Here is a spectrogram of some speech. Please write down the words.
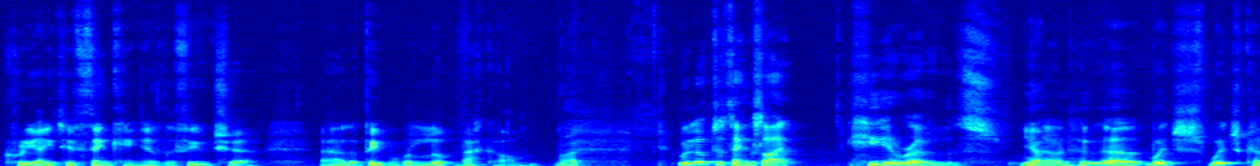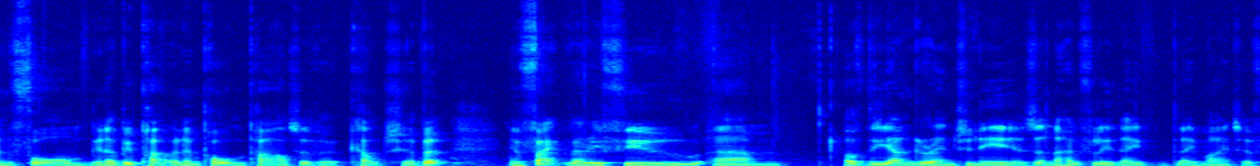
creative thinking of the future uh, that people will look back on. right. We looked at things like heroes, you Yep. know, and who, uh, which which can form, you know, be part, an important part of a culture. But in fact, very few um, of the younger engineers, and hopefully they they might have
